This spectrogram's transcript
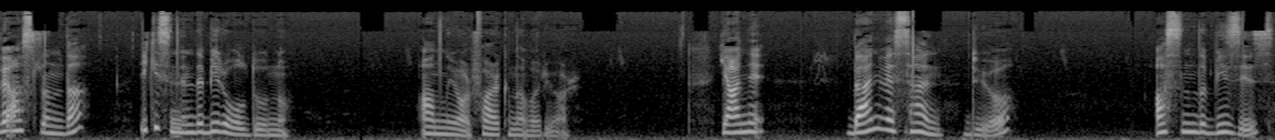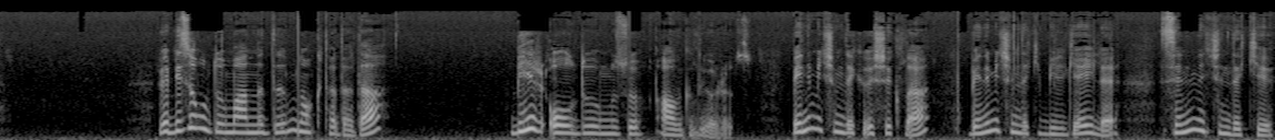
Ve aslında ikisinin de bir olduğunu anlıyor, farkına varıyor. Yani ben ve sen diyor. Aslında biziz. Ve biz olduğumu anladığım noktada da bir olduğumuzu algılıyoruz. Benim içimdeki ışıkla, benim içimdeki bilgeyle senin içindeki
